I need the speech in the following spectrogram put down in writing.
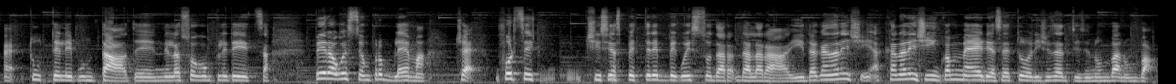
eh, tutte le puntate nella sua completezza. Però questo è un problema, cioè forse ci si aspetterebbe questo da- dalla RAI, da canale ci- a canale 5 a Mediaset uno dice senti se non va non va.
